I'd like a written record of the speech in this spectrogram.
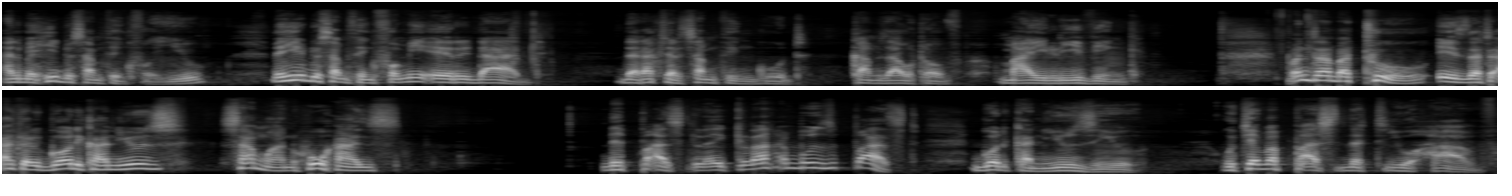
And may He do something for you. May He do something for me, every dad, that actually something good comes out of my living. Point number two is that actually God can use someone who has the past, like Rahab's past. God can use you, whichever past that you have,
